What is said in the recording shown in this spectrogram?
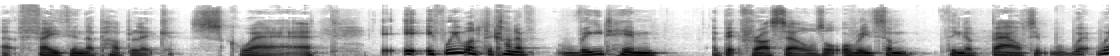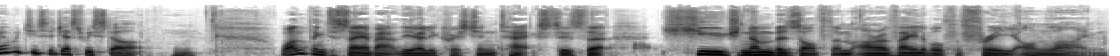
uh, faith in the public square. If we wanted to kind of read him a bit for ourselves or, or read something about it, where, where, would you suggest we start? Hmm. One thing to say about the early Christian texts is that huge numbers of them are available for free online.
